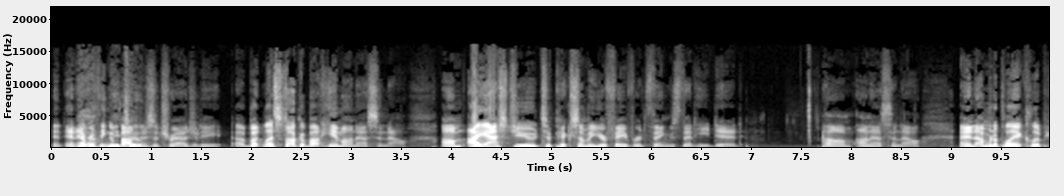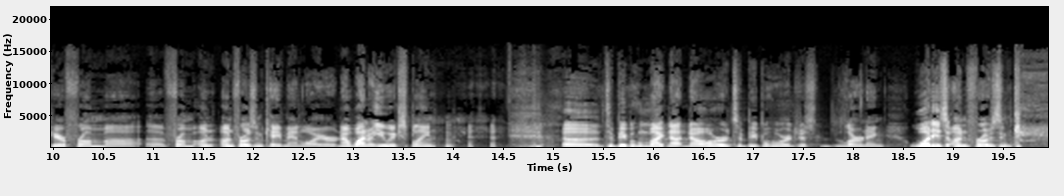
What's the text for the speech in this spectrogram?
and, and everything about too. it is a tragedy. Uh, but let's talk about him on SNL. Um, I asked you to pick some of your favorite things that he did um, on SNL. And I'm going to play a clip here from uh, uh, from Un- Unfrozen Caveman Lawyer. Now, why don't you explain uh, to people who might not know, or to people who are just learning, what is Unfrozen Caveman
